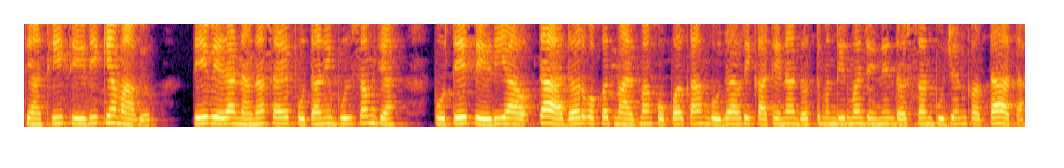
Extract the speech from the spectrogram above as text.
ત્યાંથી શેરડી કેમ આવ્યો? તે વેળા નાના સાહેબ પોતાની ભૂલ સમજ્યા. પોતે શેરડી આવતા દર વખત માર્ગમાં કોપરકામ ગોદાવરી કાંઠેના દત્ત મંદિરમાં જઈને દર્શન પૂજન કરતા હતા.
